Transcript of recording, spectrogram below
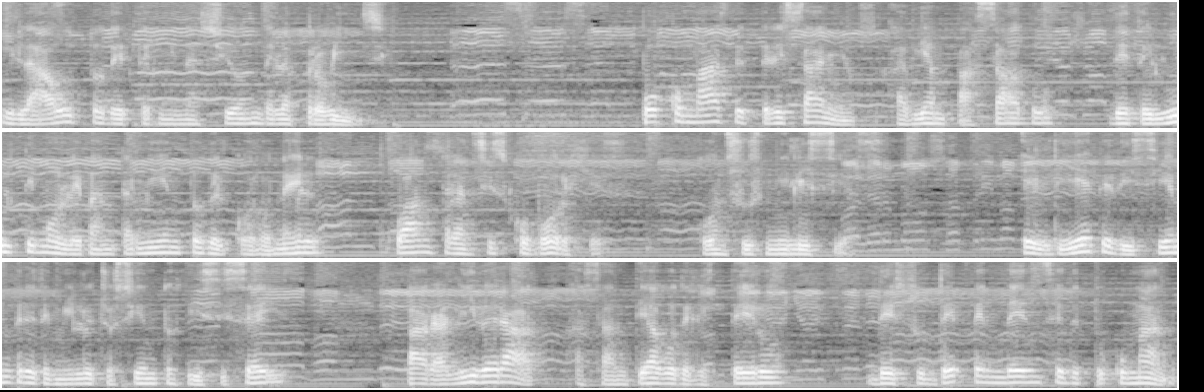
y la autodeterminación de la provincia. Poco más de tres años habían pasado desde el último levantamiento del coronel Juan Francisco Borges con sus milicias, el 10 de diciembre de 1816, para liberar a Santiago del Estero de su dependencia de Tucumán,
